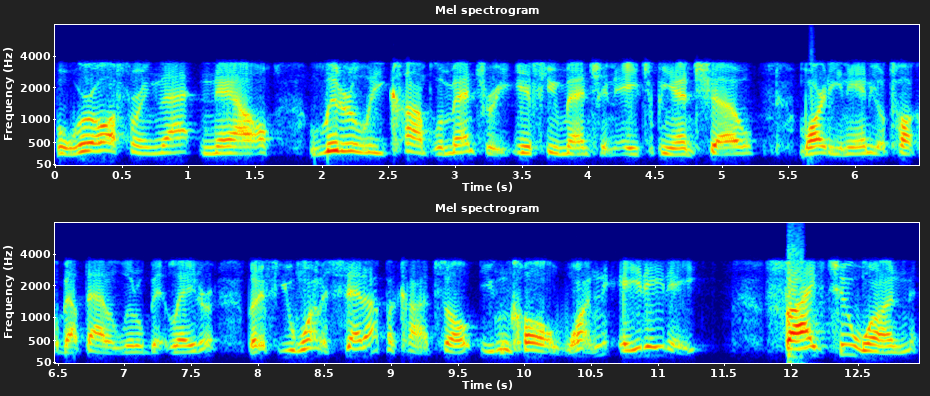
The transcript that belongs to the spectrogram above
but we're offering that now literally complimentary if you mention HBN show. Marty and Andy will talk about that a little bit later. But if you want to set up a consult, you can call 1 888 521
